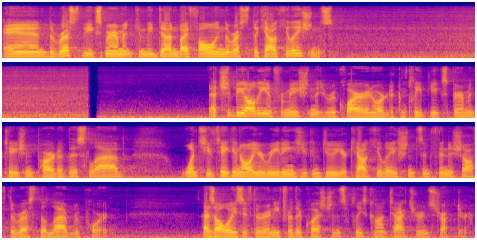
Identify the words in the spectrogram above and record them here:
and the rest of the experiment can be done by following the rest of the calculations. That should be all the information that you require in order to complete the experimentation part of this lab. Once you've taken all your readings, you can do your calculations and finish off the rest of the lab report. As always, if there are any further questions, please contact your instructor.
